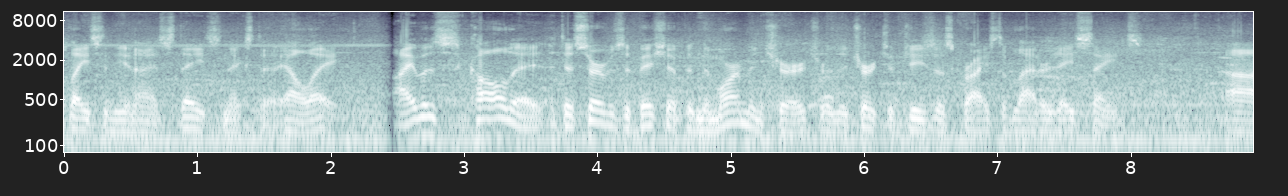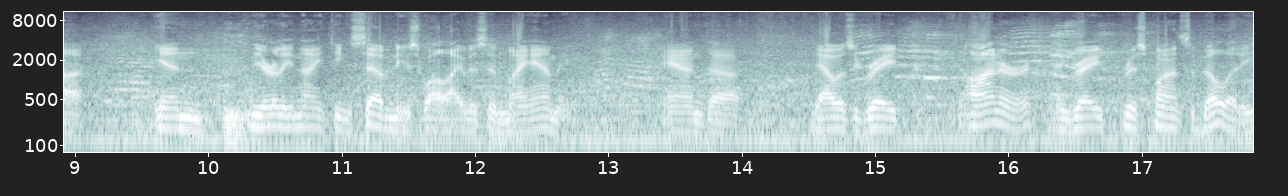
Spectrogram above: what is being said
place in the United States next to L.A. I was called to serve as a bishop in the Mormon Church, or the Church of Jesus Christ of Latter-day Saints, uh, in the early 1970s while I was in Miami. And uh, that was a great honor and great responsibility.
